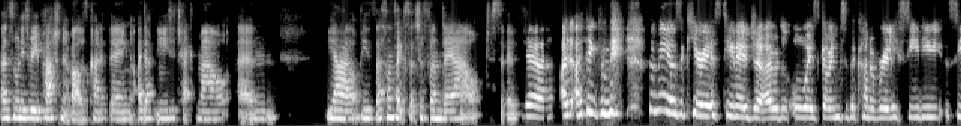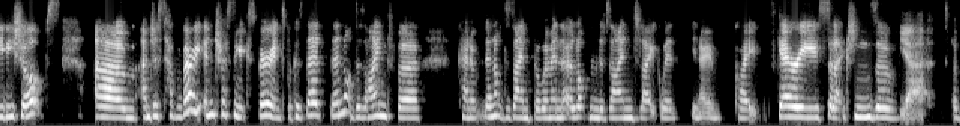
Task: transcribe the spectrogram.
and someone who's really passionate about this kind of thing, I definitely need to check them out. Um yeah, be, that sounds like such a fun day out. Just sort of yeah. I, I think for me for me as a curious teenager, I would always go into the kind of really seedy seedy shops um, and just have a very interesting experience because they're they're not designed for kind of they're not designed for women a lot of them designed like with you know quite scary selections of yeah of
